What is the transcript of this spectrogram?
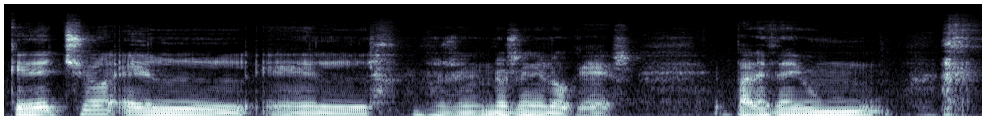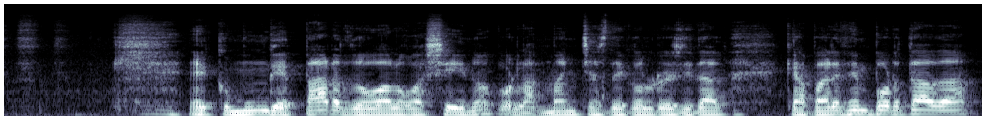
que de hecho el, no, sé, ni lo que es, parece un es como un guepardo o algo así, ¿no? Por las manchas de colores y tal, que aparece en portada.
